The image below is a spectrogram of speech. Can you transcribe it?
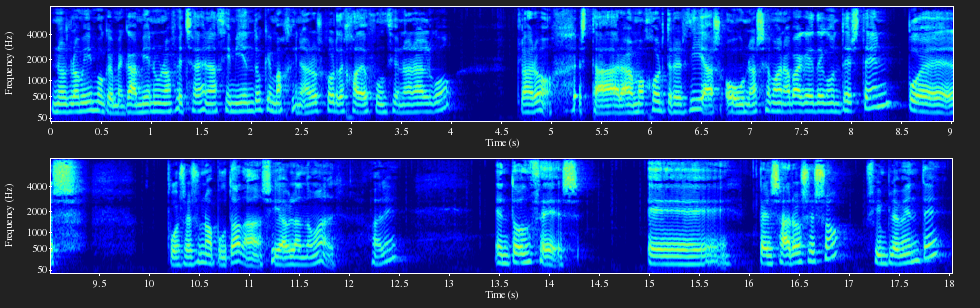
no es lo mismo que me cambien una fecha de nacimiento que imaginaros que os deja de funcionar algo. Claro, estar a lo mejor tres días o una semana para que te contesten, pues, pues es una putada, así hablando mal, ¿vale? Entonces, eh, pensaros eso, simplemente.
